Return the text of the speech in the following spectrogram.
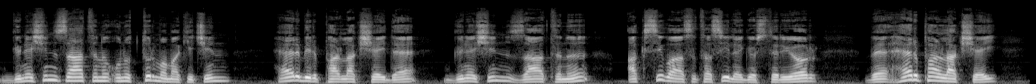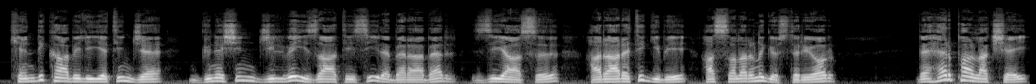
güneşin zatını unutturmamak için her bir parlak şeyde güneşin zatını aksi vasıtasıyla gösteriyor ve her parlak şey kendi kabiliyetince güneşin cilve-i zatisiyle beraber ziyası, harareti gibi hassalarını gösteriyor ve her parlak şey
